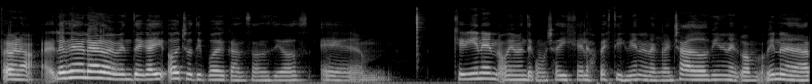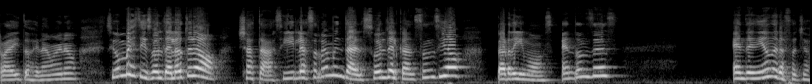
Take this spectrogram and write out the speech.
Pero bueno, les voy a hablar obviamente que hay ocho tipos de cansancios. Eh, que vienen, obviamente, como ya dije, los besties vienen enganchados, vienen, vienen agarraditos de la mano. Si un bestie suelta al otro, ya está. Si la salud mental suelta el cansancio, perdimos. Entonces, entendiendo los ocho,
